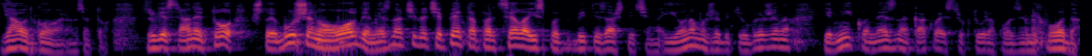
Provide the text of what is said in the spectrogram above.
Ja odgovaram za to. S druge strane, to što je bušeno ovde ne znači da će peta parcela ispod biti zaštićena. I ona može biti ugrožena jer niko ne zna kakva je struktura podzemnih voda.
